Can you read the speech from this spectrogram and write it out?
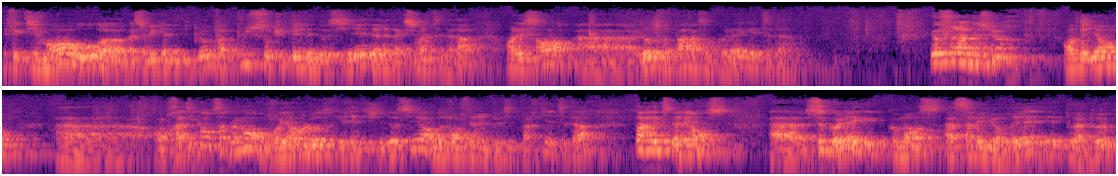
effectivement, où euh, bah, celui qui a des diplômes va plus s'occuper des dossiers, des rédactions, etc., en laissant euh, l'autre part à son collègue, etc. Et au fur et à mesure, en ayant, euh, en pratiquant simplement, en voyant l'autre qui rédige des dossiers, en devant faire une petite partie, etc., par l'expérience, ce collègue commence à s'améliorer et peu à peu,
